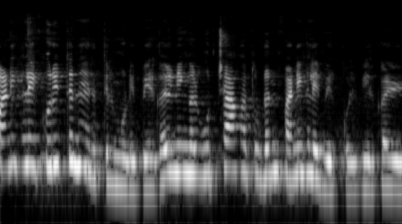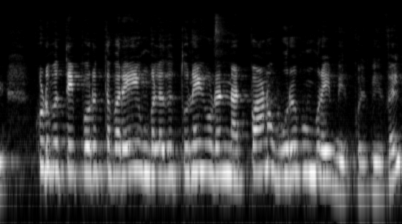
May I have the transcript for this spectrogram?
பணிகளை குறித்த நேரத்தில் முடிப்பீர்கள். நீங்கள் உற்சாகத்துடன் பணிகளை மேற்கொள்வீர்கள். குடும்பத்தை பொறுத்தவரை உங்களது துணையுடன் நட்பான உறவு முறை மேற்கொள்வீர்கள்.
